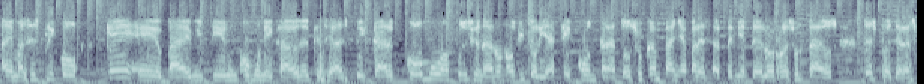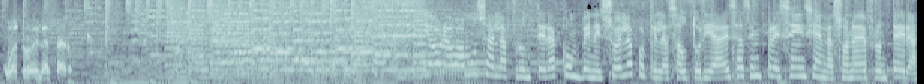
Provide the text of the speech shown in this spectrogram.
Además que eh, va a emitir un comunicado en el que se va a explicar cómo va a funcionar una auditoría que contrató su campaña para estar pendiente de los resultados después de las 4 de la tarde. Y ahora vamos a la frontera con Venezuela porque las autoridades hacen presencia en la zona de frontera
